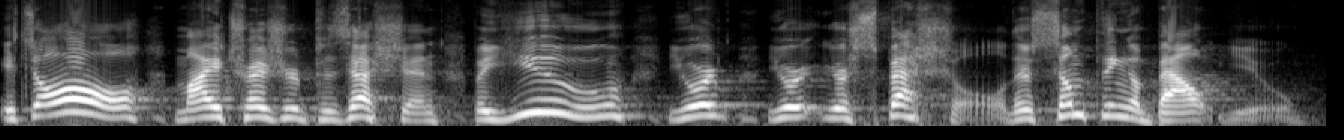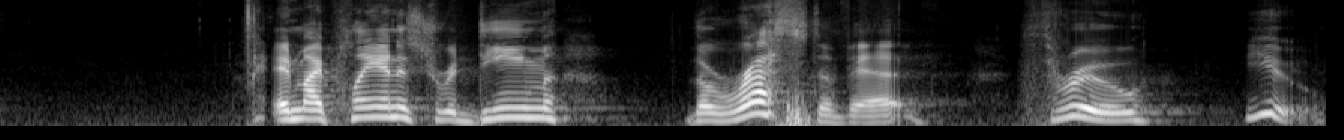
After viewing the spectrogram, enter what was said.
It's all my treasured possession. But you, you're, you're, you're special. There's something about you. And my plan is to redeem the rest of it through you.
